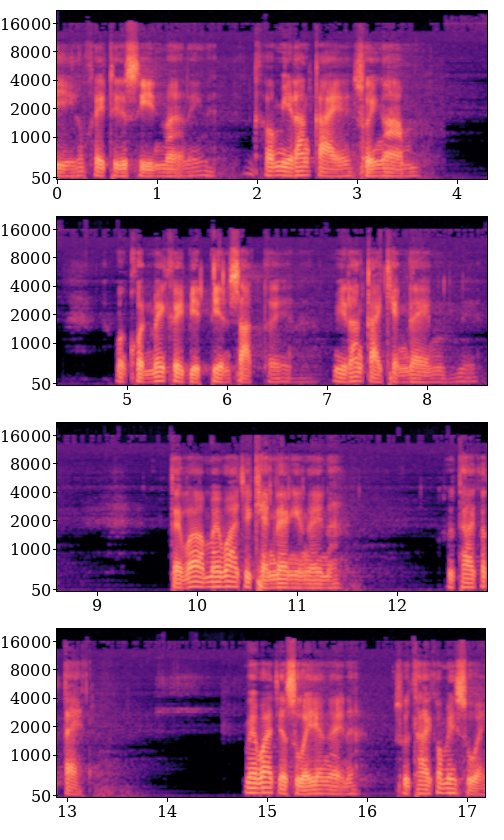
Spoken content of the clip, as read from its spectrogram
ดีเขาเคยถือศีลมาอะไรเขามีร่างกายสวยงาม บางคนไม่เคยเบียดเบียนสัตว์เลย มีร่างกายแข็งแรง แต่ว่าไม่ว่าจะแข็งแรงยังไงนะ สุดท้ายก็แตก ไม่ว่าจะสวยยังไงนะ สุดท้ายก็ไม่สวย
